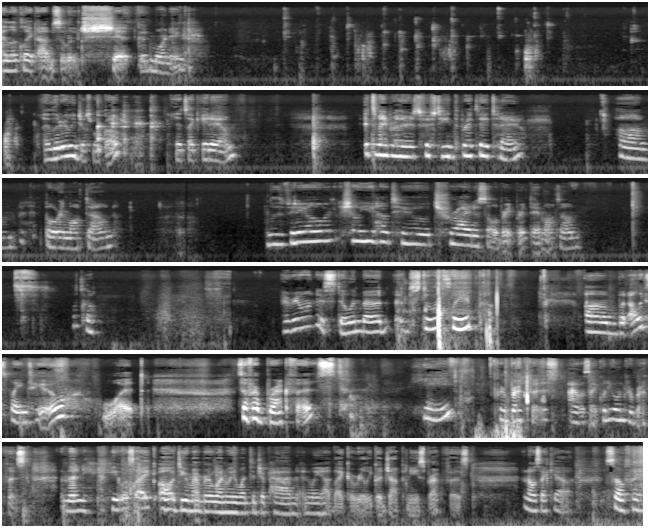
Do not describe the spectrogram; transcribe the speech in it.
I look like absolute shit. Good morning. I literally just woke up. It's like 8 a.m. It's my brother's 15th birthday today. Um, but we're in lockdown. In this video, we're gonna show you how to try to celebrate birthday in lockdown. Let's go. Everyone is still in bed and still asleep. Um, but I'll explain to you what. So for breakfast, he, for breakfast, I was like, what do you want for breakfast? And then he was like, oh, do you remember when we went to Japan and we had like a really good Japanese breakfast? And I was like, yeah. So for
